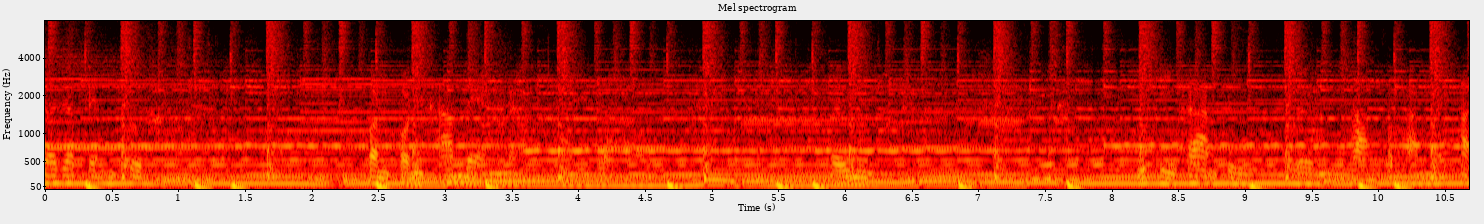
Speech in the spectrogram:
ก็จะเป็นจุดก่อนคนข้ามแดนนะครับตรงนี้ก็ซึ่งวิธีข้ามคือเดินข้ามสะพานไม้ไผ่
